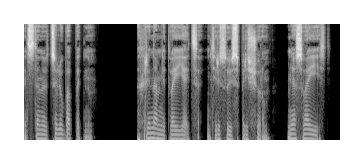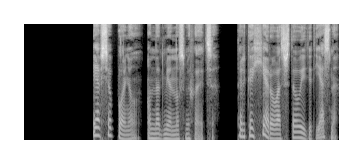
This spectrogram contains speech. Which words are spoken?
Это становится любопытным. «Нахрена мне твои яйца?» — интересуюсь с прищуром. «У меня свои есть». «Я все понял», — он надменно усмехается. Только хер у вас что выйдет, ясно?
